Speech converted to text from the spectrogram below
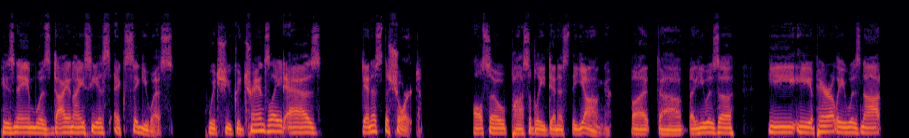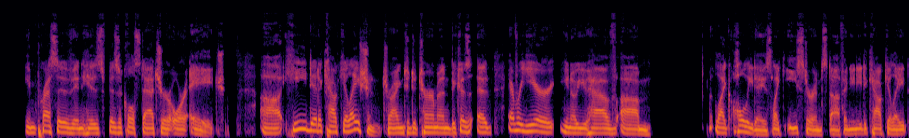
His name was Dionysius Exiguus, which you could translate as Dennis the Short, also possibly Dennis the Young. But uh, but he was a he he apparently was not impressive in his physical stature or age. Uh, he did a calculation trying to determine because uh, every year, you know, you have um, like holy days like Easter and stuff, and you need to calculate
